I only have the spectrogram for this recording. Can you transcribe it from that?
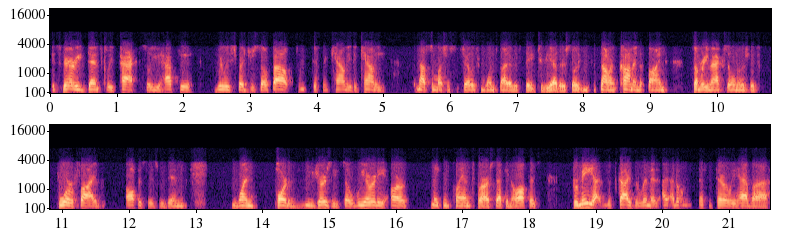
it's very densely packed. So you have to really spread yourself out from different county to county, not so much necessarily from one side of the state to the other. So it's not uncommon to find some Remax owners with four or five offices within one part of New Jersey. So we already are making plans for our second office. For me, uh, the sky's the limit. I, I don't necessarily have a.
